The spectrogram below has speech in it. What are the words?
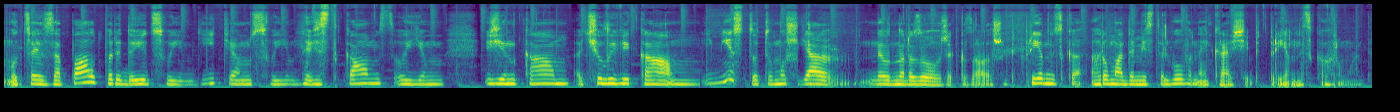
оцей запал передають своїм дітям, своїм невісткам, своїм жінкам, чоловікам і місту. Тому що я неодноразово вже казала, що підприємницька громада міста Львова найкраща підприємницька громада.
